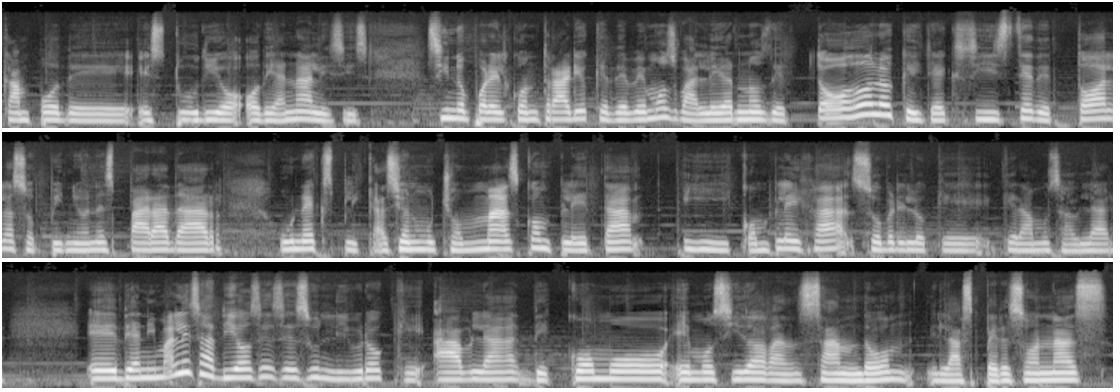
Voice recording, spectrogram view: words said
campo de estudio o de análisis, sino por el contrario que debemos valernos de todo lo que ya existe, de todas las opiniones para dar una explicación mucho más completa y compleja sobre lo que queramos hablar. Eh, de Animales a Dioses es un libro que habla de cómo hemos ido avanzando las personas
